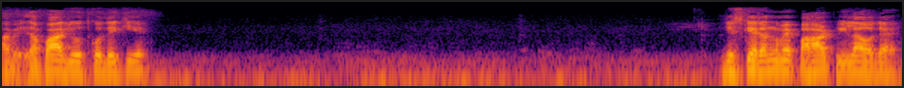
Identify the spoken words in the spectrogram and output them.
अब अपार युद्ध को देखिए। जिसके रंग में पहाड़ पीला हो जाए।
